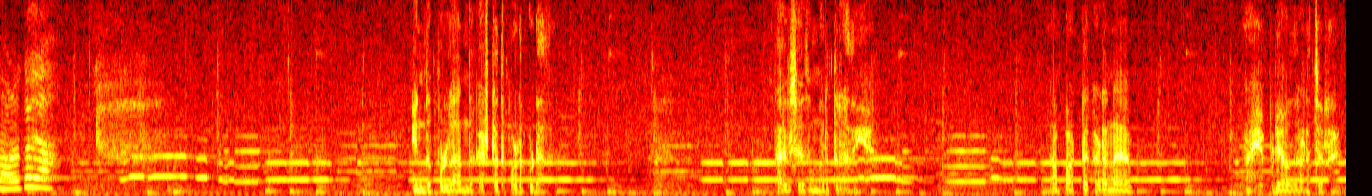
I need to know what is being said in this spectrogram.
மழகையா? இந்த புள்ள அந்த கஷ்டத்தை படக்கூடாது. தயவு செய்து மறுத்துடாதீங்க நான் பட்ட கடனை நான் எப்படியாவது அடைச்சிடுறேன்.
